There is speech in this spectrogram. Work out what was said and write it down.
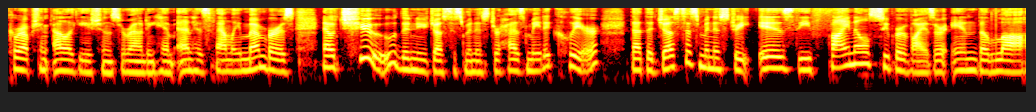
corruption allegations surrounding him and his family members. Now Chu, the new Justice Minister, has made it clear that the Justice Ministry is the final supervisor in the law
